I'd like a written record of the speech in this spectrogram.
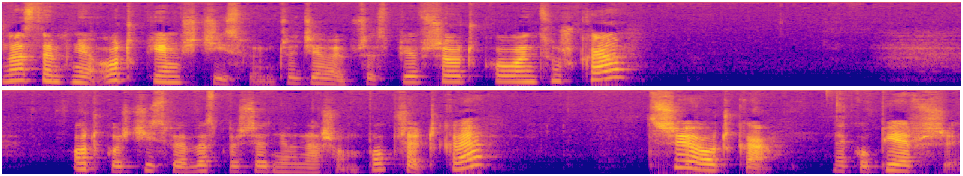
Następnie oczkiem ścisłym przejdziemy przez pierwsze oczko łańcuszka, oczko ścisłe bezpośrednio w naszą poprzeczkę, trzy oczka jako pierwszy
